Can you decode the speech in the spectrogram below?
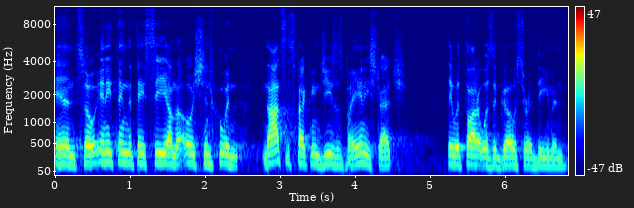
And so anything that they see on the ocean not suspecting Jesus by any stretch, they would thought it was a ghost or a demon.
